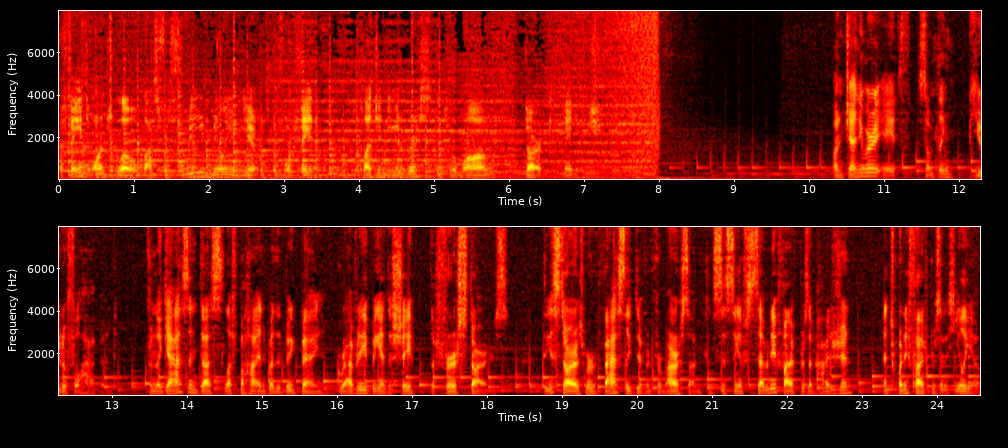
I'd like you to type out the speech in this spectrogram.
A faint orange glow lasts for 3 million years before fading, plunging the universe into a long, dark age. On January 8th, something beautiful happened. From the gas and dust left behind by the Big Bang, gravity began to shape the first stars. These stars were vastly different from our Sun, consisting of 75% hydrogen and 25% helium.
